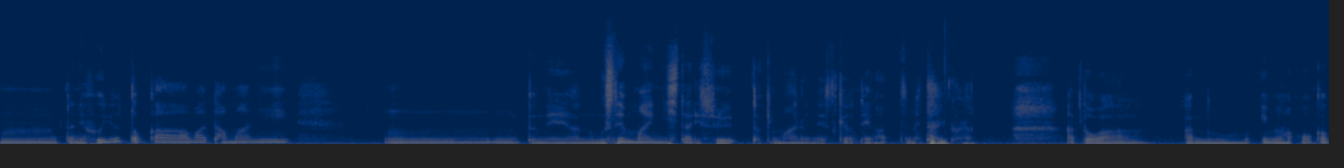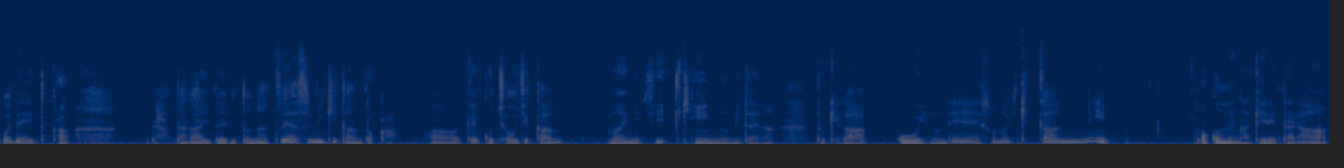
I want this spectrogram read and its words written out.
うんとね冬とかはたまにうんとねあの無洗米にしたりする時もあるんですけど手が冷たいから あとはあの今放課後デイとかで働いてると夏休み期間とかは結構長時間毎日勤務みたいな時が多いのでその期間にお米が切れたら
